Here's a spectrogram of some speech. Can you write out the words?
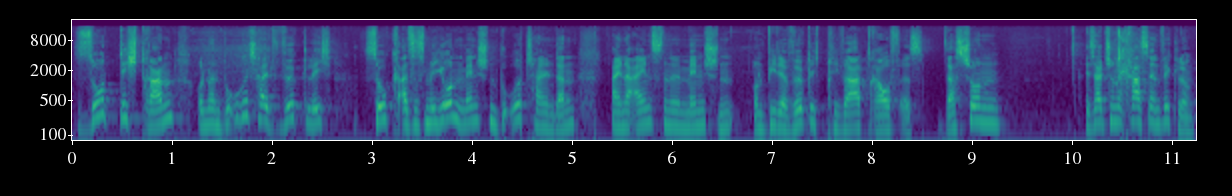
so dicht dran und man beurteilt wirklich so, also es Millionen Menschen beurteilen dann eine einzelne Menschen und wie der wirklich privat drauf ist. Das schon, ist halt schon eine krasse Entwicklung.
